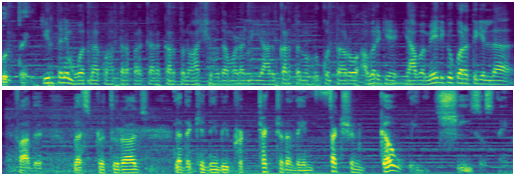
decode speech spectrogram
good thing. ಕೀರ್ತನೆ 34 10 ರ ಪ್ರಕಾರ ಕರ್ತನು ಆಶೀರ್ವಾದ ಮಾಡಲಿ. ಯಾರು ಕರ್ತನನ್ನು ಹುಡುಕುತ್ತಾರೋ ಅವರಿಗೆ ಯಾವ ಮೇಲಿಗೂ ಕೊರತೆ ಇಲ್ಲ father bless Prithviraj let the kidney be protected and the infection go in jesus name.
